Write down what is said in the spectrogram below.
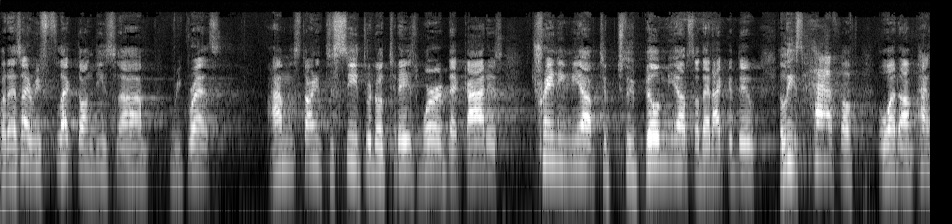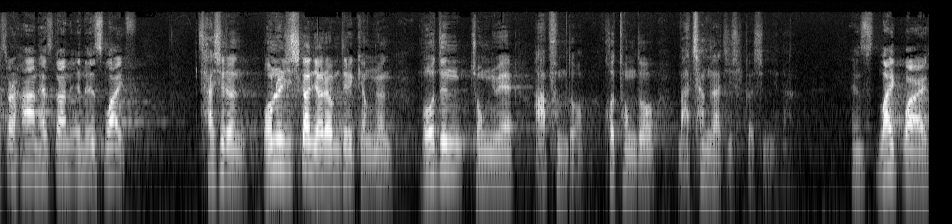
But as I reflect on these um, regrets, I'm starting to see through the, today's word that God is training me up to, to build me up so that I could do at least half of what um, Pastor Han has done in his life. 사실은 오늘 이 시간 여러분들이 겪는 모든 종류의 아픔도 고통도 마찬가지실 것입니다. And likewise,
